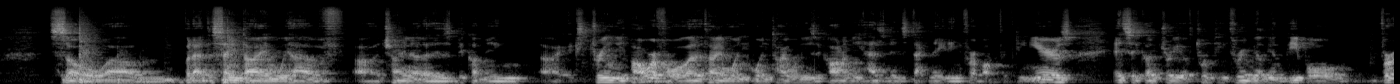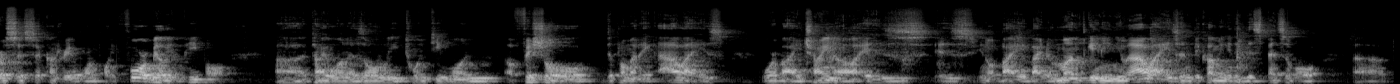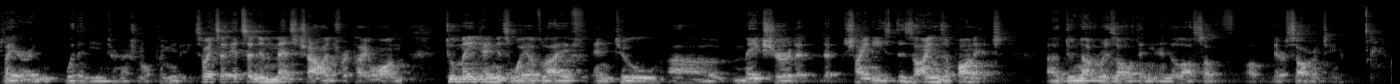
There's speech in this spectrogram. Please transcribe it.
So, um, but at the same time, we have uh, China that is becoming uh, extremely powerful at a time when, when Taiwanese economy has been stagnating for about 15 years. It's a country of 23 million people versus a country of 1.4 billion people. Uh, Taiwan has only 21 official diplomatic allies, whereby China is is you know by by the month gaining new allies and becoming an indispensable uh, player in, within the international community. So it's a, it's an immense challenge for Taiwan to maintain its way of life and to uh, make sure that, that Chinese designs upon it uh, do not result in, in the loss of, of their sovereignty.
